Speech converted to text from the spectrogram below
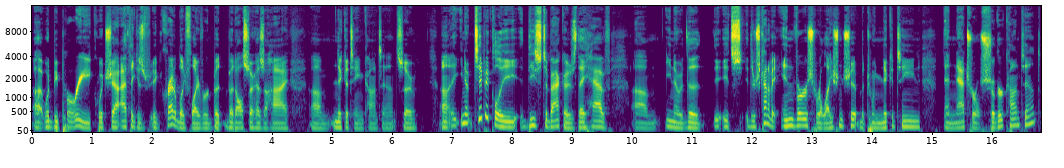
uh, would be Perique, which I think is incredibly flavored, but but also has a high um, nicotine content. So uh, you know, typically these tobaccos they have, um, you know, the it's there's kind of an inverse relationship between nicotine and natural sugar content,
